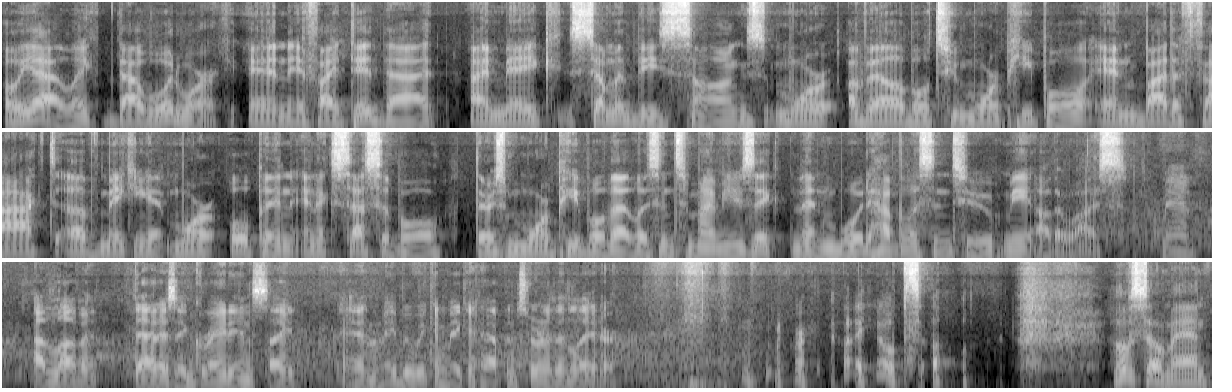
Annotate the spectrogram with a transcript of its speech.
oh yeah, like that would work. And if I did that, I make some of these songs more available to more people. And by the fact of making it more open and accessible, there's more people that listen to my music than would have listened to me otherwise. Man, I love it. That is a great insight. And maybe we can make it happen sooner than later. I hope so. Hope so, man.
